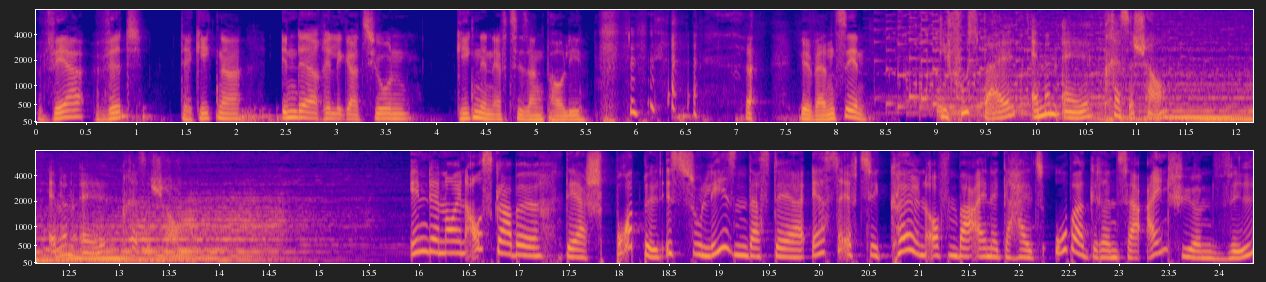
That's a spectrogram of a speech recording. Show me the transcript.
wer wird der Gegner in der Relegation gegen den FC St. Pauli. Wir werden es sehen. Die Fußball MML Presseschau. MML Presseschau. In der neuen Ausgabe der Sportbild ist zu lesen, dass der erste FC Köln offenbar eine Gehaltsobergrenze einführen will.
